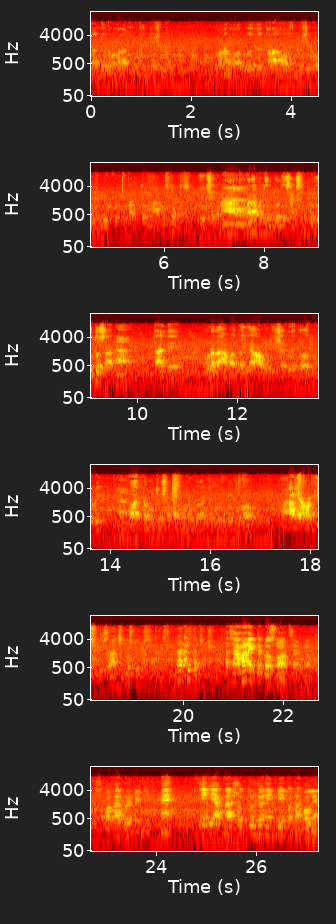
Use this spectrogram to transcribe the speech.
তার জন্য ওনারা খুব ক্ষুব্ধ ছিল। ওনারা মনে করে যে তারা অনেক বেশি কন্ট্রিবিউট করতে পারতো। বুঝতে পারছি। আর ওনারা বলছেন যদি সাকসেসফুল হতো স্যার হ্যাঁ। তাহলে ওনারা আবার তাইকে আওয়ামী লীগ সাথে জয়েন করি। হ্যাঁ। বা একটা নতুন সরকার গঠন করার একটা পরিকল্পনা কানে আমার দেশে। আচ্ছা না ঠিক আছে আচ্ছা আমার একটা প্রশ্ন আছে আপনার কথার পরিপ্রেক্ষিতে। হ্যাঁ এই যে আপনার সত্তর জন এমপির কথা বললেন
